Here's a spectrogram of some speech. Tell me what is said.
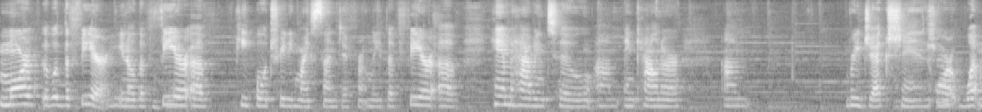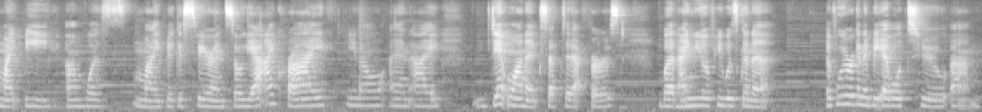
more with the fear. You know, the fear of people treating my son differently, the fear of him having to um, encounter um, rejection or what might be um, was my biggest fear. And so, yeah, I cried, you know, and I didn't want to accept it at first, but I knew if he was gonna, if we were gonna be able to um,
